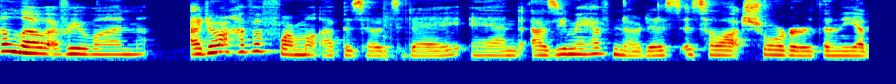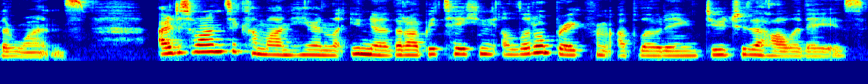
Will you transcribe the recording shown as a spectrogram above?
Hello, everyone. I don't have a formal episode today, and as you may have noticed, it's a lot shorter than the other ones. I just wanted to come on here and let you know that I'll be taking a little break from uploading due to the holidays.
